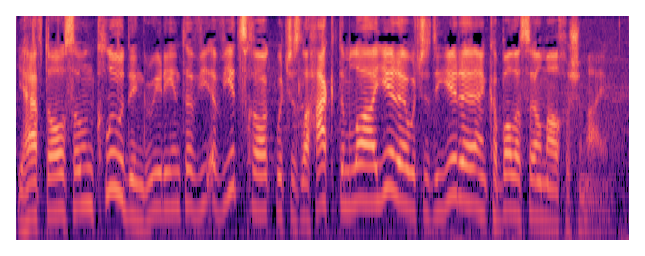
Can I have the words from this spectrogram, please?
you have to also include the ingredient of, of Yitzchak, which is lahaktim la Yira, which is the Yira and Kabbalas Ol Malchus Shemayim.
